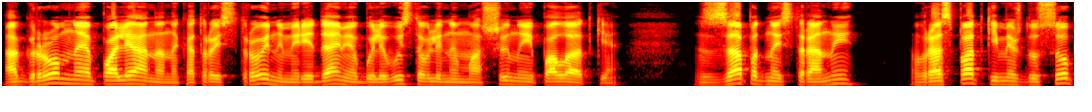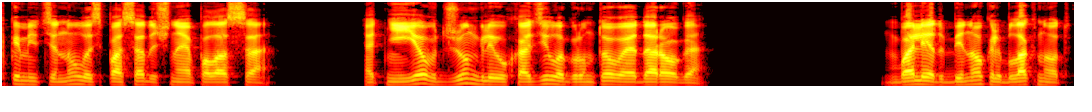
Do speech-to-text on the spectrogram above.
огромная поляна, на которой стройными рядами были выставлены машины и палатки. С западной стороны, в распадке между сопками тянулась посадочная полоса. От нее в джунгли уходила грунтовая дорога. Балет, бинокль, блокнот.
